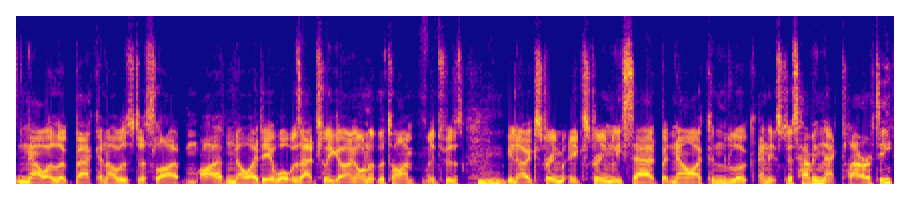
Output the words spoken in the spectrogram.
now I look back and I was just like, I have no idea what was actually going on at the time, which was, mm. you know, extreme extremely sad. But now I can look and it's just having that clarity.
